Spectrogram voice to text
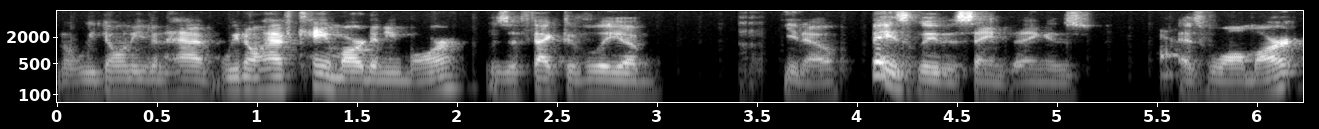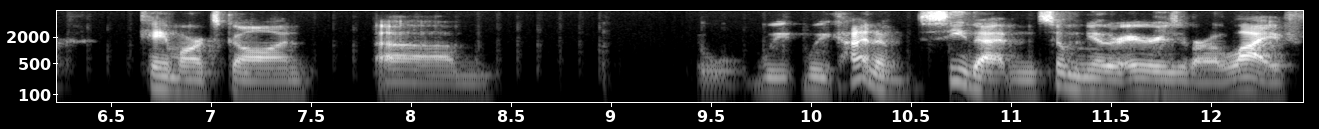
we don't even have we don't have Kmart anymore. It was effectively a you know, basically the same thing as as Walmart. Kmart's gone. Um, we we kind of see that in so many other areas of our life.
